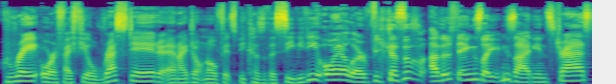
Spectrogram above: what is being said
great or if I feel rested. And I don't know if it's because of the CBD oil or because of other things like anxiety and stress.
